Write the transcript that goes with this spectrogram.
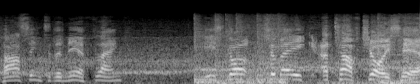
passing to the near flank. He's got to make a tough choice here.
